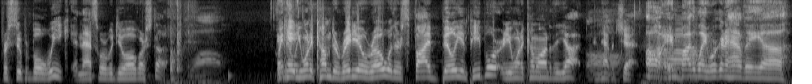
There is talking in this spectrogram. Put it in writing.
for Super Bowl week, and that's where we do all of our stuff. Wow. Like, hey, do you want to come to Radio Row where there's five billion people, or do you want to come onto the yacht and have a chat? Oh, and by the way, we're going to have a uh,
